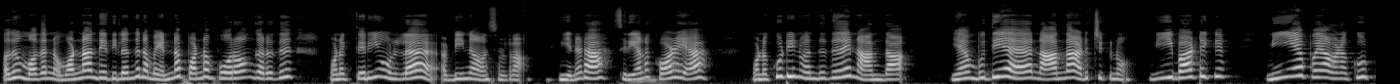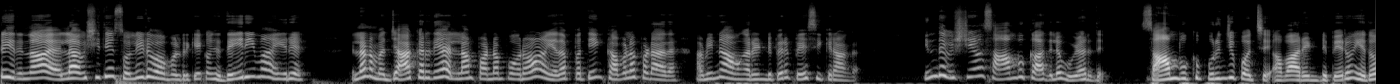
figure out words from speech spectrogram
அதுவும் முதல் ஒன்றாந்தேதியிலேருந்து நம்ம என்ன பண்ண போகிறோங்கிறது உனக்கு தெரியும்ல அப்படின்னு அவன் சொல்கிறான் நீ என்னடா சரியான கோழையா? உன்னை கூட்டின்னு வந்தது நான் தான். என் புத்தியை நான் தான் அடிச்சுக்கணும். நீ பாட்டுக்கு நீயே போய் அவனை கூப்பிட்டு இருந்தா எல்லா விஷயத்தையும் சொல்லிடுவா போல் இருக்கே. கொஞ்சம் தைரியமாக இரு. எல்லாம் நம்ம ஜாக்கிரதையாக எல்லாம் பண்ண போகிறோம் எதை பற்றியும் கவலைப்படாத அப்படின்னு அவங்க ரெண்டு பேரும் பேசிக்கிறாங்க. இந்த விஷயம் சாம்பு காதில் உழருது. சாம்புக்கு புரிஞ்சு போச்சு. அவள் ரெண்டு பேரும் ஏதோ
